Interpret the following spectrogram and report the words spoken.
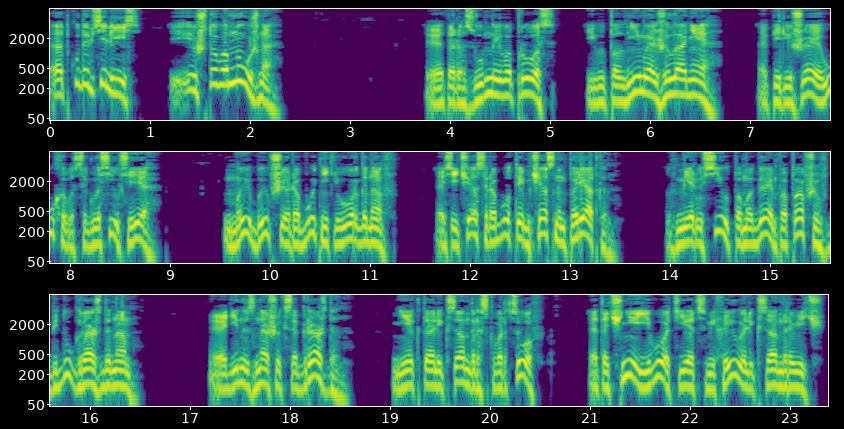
откуда взялись и что вам нужно. Это разумный вопрос и выполнимое желание. Опережая Ухова, согласился я. Мы бывшие работники органов, а сейчас работаем частным порядком. В меру сил помогаем попавшим в беду гражданам. Один из наших сограждан, некто Александр Скворцов, а точнее его отец Михаил Александрович,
